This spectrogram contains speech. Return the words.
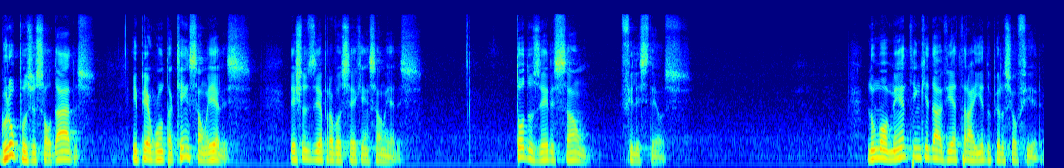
grupos de soldados e pergunta quem são eles, deixa eu dizer para você quem são eles todos eles são filisteus. No momento em que Davi é traído pelo seu filho,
